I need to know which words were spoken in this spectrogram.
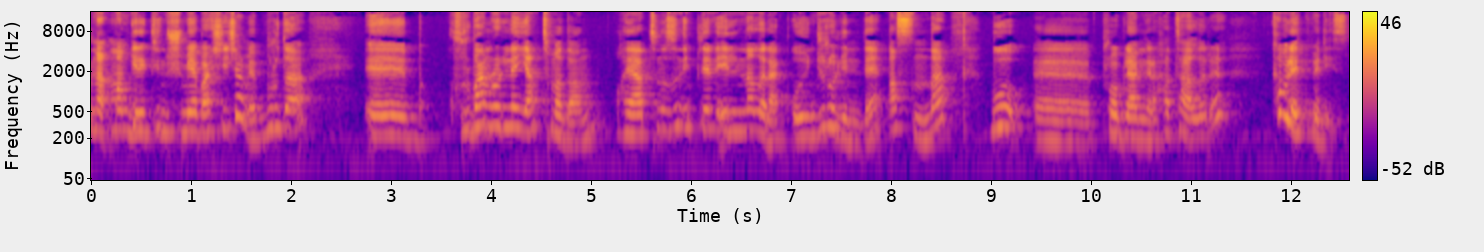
ne yapmam gerektiğini düşünmeye başlayacağım ya. Burada e, kurban rolüne yatmadan hayatınızın iplerini eline alarak oyuncu rolünde aslında bu e, problemleri, hataları kabul etmeliyiz.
